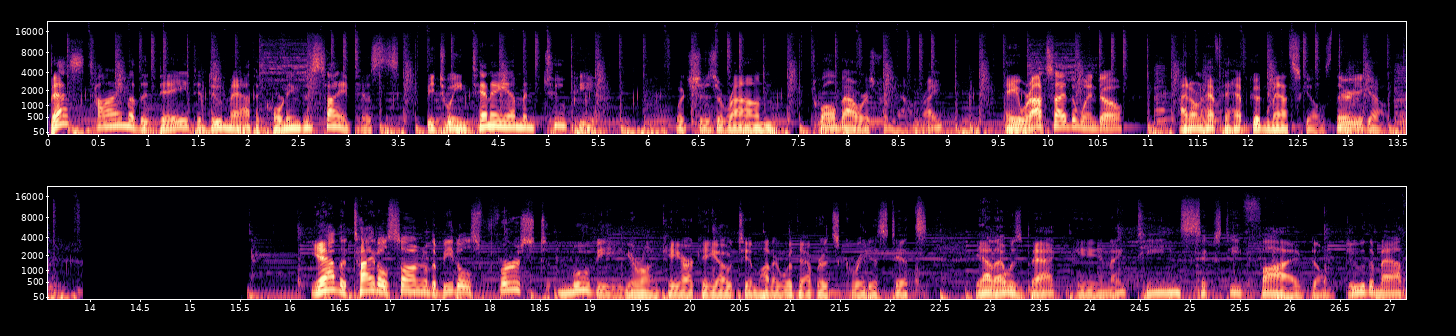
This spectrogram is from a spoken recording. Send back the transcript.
Best time of the day to do math, according to scientists, between 10 a.m. and 2 p.m., which is around 12 hours from now, right? Hey, we're outside the window. I don't have to have good math skills. There you go. Yeah, the title song of the Beatles' first movie here on KRKO, Tim Hunter with Everett's greatest hits. Yeah, that was back in 1965. Don't do the math,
